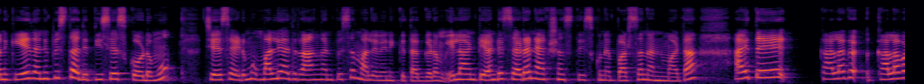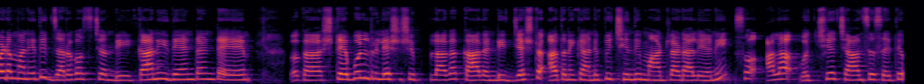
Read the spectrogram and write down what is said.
తనకి ఏది అనిపిస్తే అది తీసేసుకోవడము చేసేయడము మళ్ళీ అది రాంగ్ అనిపిస్తే మళ్ళీ వెనక్కి తగ్గడం. ఇలాంటి అంటే సడన్ యాక్షన్స్ తీసుకునే పర్సన్ అనమాట అయితే కలగ కలవడం అనేది జరగవచ్చండి కానీ ఇదేంటంటే ఒక స్టేబుల్ రిలేషన్షిప్ లాగా కాదండి. జస్ట్ అతనికి అనిపించింది మాట్లాడాలి అని. సో అలా వచ్చే ఛాన్సెస్ అయితే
